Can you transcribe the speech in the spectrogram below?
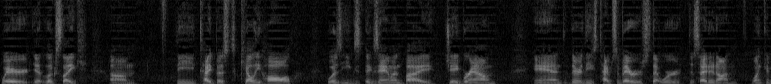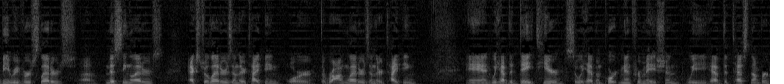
where it looks like um, the typist, Kelly Hall, was ex examined by Jay Brown, and there are these types of errors that were decided on. One could be reverse letters, uh, missing letters, extra letters in their typing, or the wrong letters in their typing. And we have the date here, so we have important information. We have the test number,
